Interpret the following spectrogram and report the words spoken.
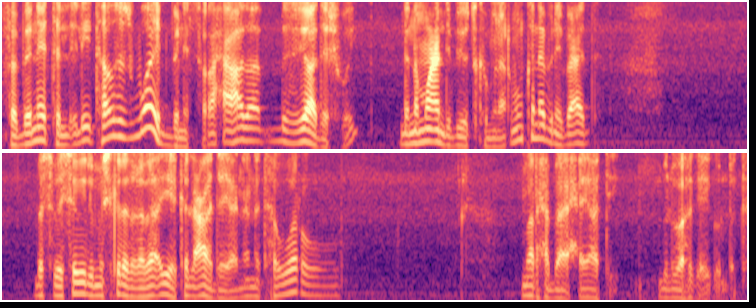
فبنيت ال elite houses وايد بنيت صراحة. هذا بزيادة شوي لأنه ما عندي بيوت commoner ممكن أبني بعد. بس بيسوي لي مشكلة غذائية كالعادة يعني. أنا أتهور و مرحبا يا حياتي بالوهقة يقول لك.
